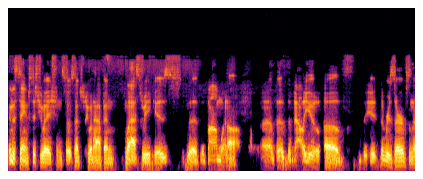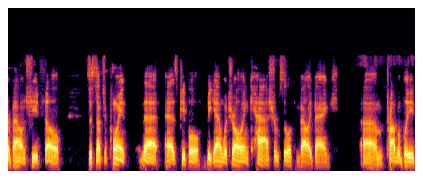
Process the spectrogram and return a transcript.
in the same situation. So essentially, what happened last week is the, the bomb went off. Uh, the the value of the, the reserves in their balance sheet fell to such a point that as people began withdrawing cash from Silicon Valley Bank, um, probably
